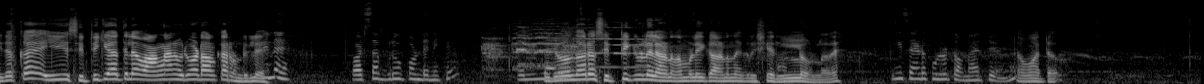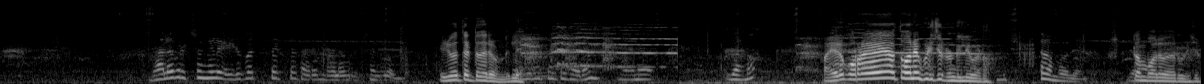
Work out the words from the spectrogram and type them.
ഇതൊക്കെ ഈ സിറ്റിക്കകത്തിലെ വാങ്ങാൻ ഒരുപാട് ആൾക്കാരുണ്ട് ഇല്ലേ പിന്നെ വാട്സാപ്പ് ഗ്രൂപ്പ് ഉണ്ട് എനിക്ക്. തിരുവനന്തപുരം സിറ്റിക്കുള്ളിലാണ് നമ്മൾ ഈ കാണുന്ന കൃഷി എല്ലാം ഉള്ളത്. ഈ സൈഡ് ഫുള്ള് ടൊമാറ്റോ ആണ്. ടൊമാറ്റോ ഫലവൃക്ഷങ്ങൾ എഴുപത്തെട്ട് തരം ഫലവൃക്ഷങ്ങളുണ്ട്. എഴുപത്തെട്ട് തരം ഉണ്ട് ഇല്ലേ എഴുപത്തെട്ട് തരം ഞാൻ ഇതാണോ. പയർ കുറേ തോനെ പിടിച്ചിട്ടുണ്ടല്ലേ ഇവിടെ? ഇഷ്ടം പോലെ ഉണ്ട്. ഇഷ്ടം പോലെ പയർ പിടിച്ചു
